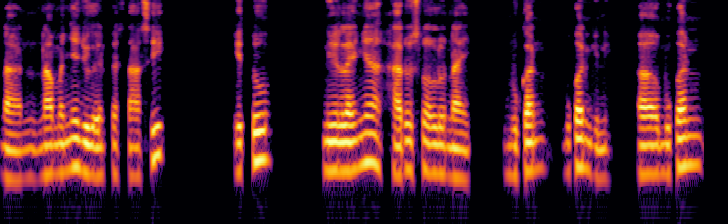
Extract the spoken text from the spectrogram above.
Nah, namanya juga investasi itu nilainya harus selalu naik. Bukan bukan gini, eh, bukan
